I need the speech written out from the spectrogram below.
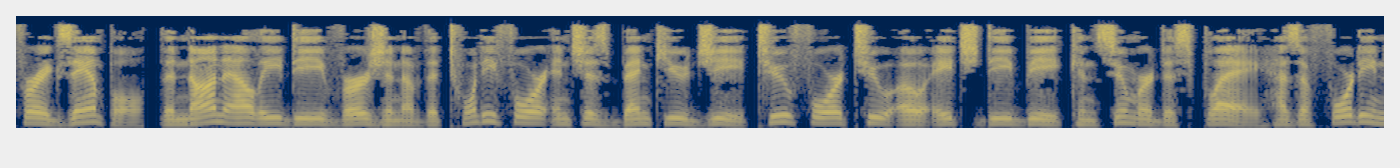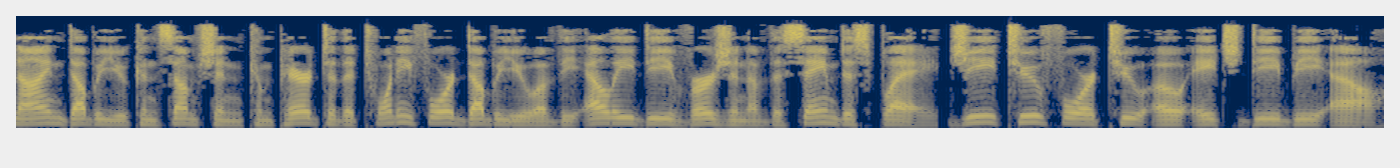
For example, the non-LED version of the 24 inches BenQ G2420 HDB consumer display has a 49W consumption compared to the 24W of the LED version of the same display G2420 HDBL.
